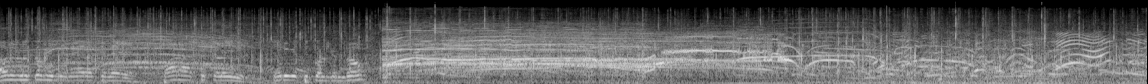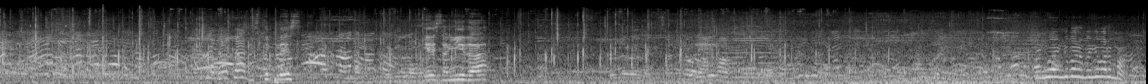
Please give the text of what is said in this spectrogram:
அவர்களுக்கும் இந்த நேரத்தில் பாராட்டுக்களை தெரிவித்துக் கொள்கின்றோம். este que es Aguida ¿Qué es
